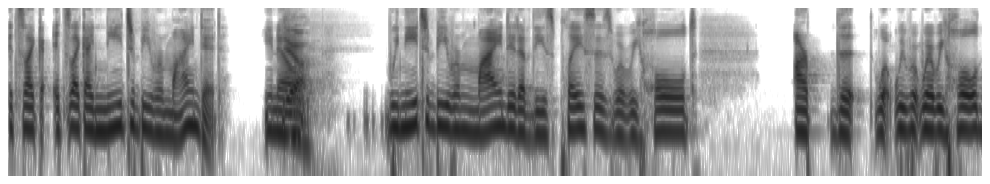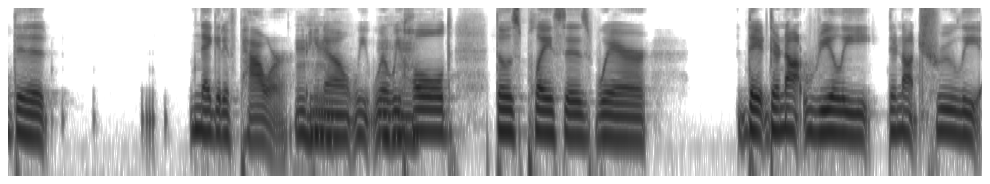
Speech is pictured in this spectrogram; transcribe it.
it's like it's like I need to be reminded. You know, Yeah. we need to be reminded of these places where we hold our the what we where we hold the negative power you Mhm. know we where we Mhm. hold those places where they they're not really they're not truly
